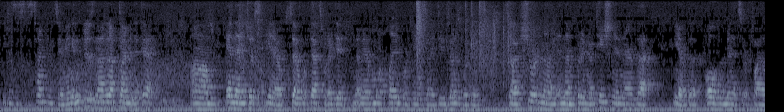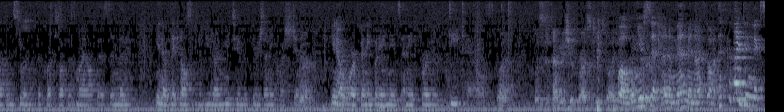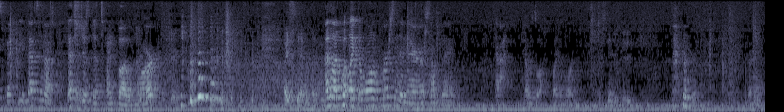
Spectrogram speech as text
because this is time consuming and there's not enough time in the day. Um, and then just, you know, so that's what I did. I mean, I have more planning board meetings than I do zoning board meetings. So I've shortened them and then put a notation in there that, you know, that all the minutes are filed and stored with the clerk's office, my office, and then, you know, they can also be viewed on YouTube if there's any question. You know, or if anybody needs any further details. Right. Well, This is a time issue for us too, so I. Well, when you said an amendment, I thought, I didn't expect you, that's enough. That's just a typo, Mark. Okay. I stand amended. I thought I put like the wrong person in there or something. Ah, that was off by one. I stand amended.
